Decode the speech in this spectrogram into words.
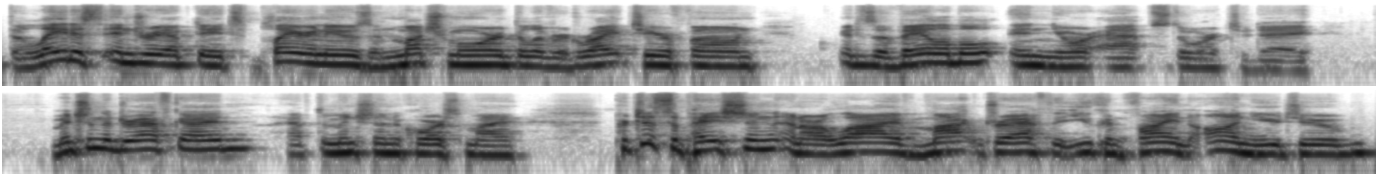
The latest injury updates, player news, and much more delivered right to your phone. It is available in your app store today. Mention the draft guide. I have to mention, of course, my participation in our live mock draft that you can find on YouTube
